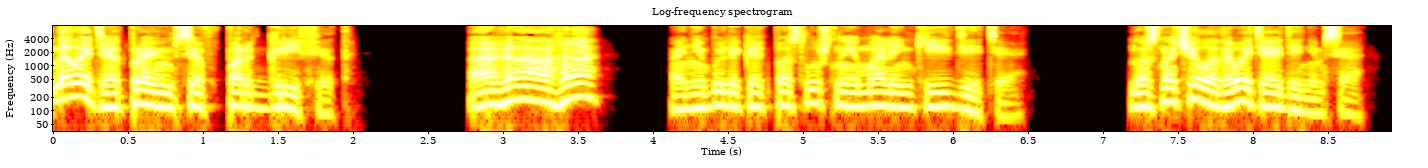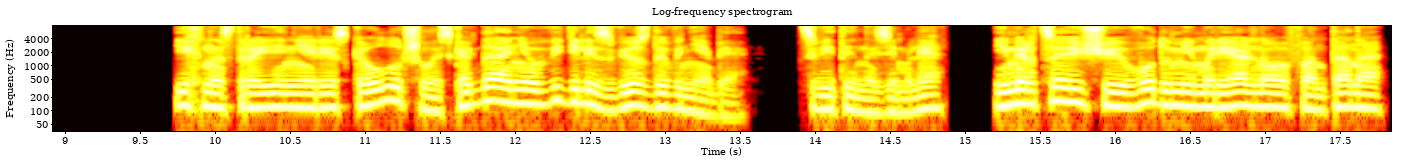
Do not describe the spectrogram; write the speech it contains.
«Давайте отправимся в парк Гриффит». «Ага, ага». Они были как послушные маленькие дети. «Но сначала давайте оденемся». Их настроение резко улучшилось, когда они увидели звезды в небе, цветы на земле и мерцающую воду мемориального фонтана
